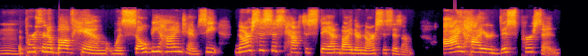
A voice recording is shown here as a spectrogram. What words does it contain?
mm. the person above him was so behind him. See narcissists have to stand by their narcissism. I hired this person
